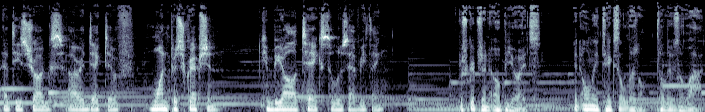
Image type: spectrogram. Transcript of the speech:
that these drugs are addictive. One prescription can be all it takes to lose everything. Prescription opioids. It only takes a little to lose a lot.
